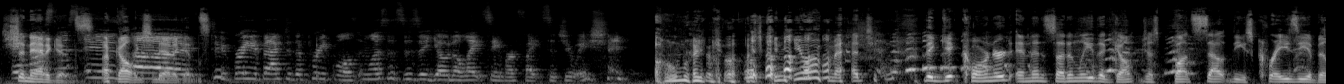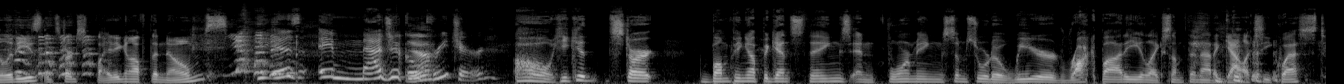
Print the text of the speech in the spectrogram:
shenanigans. Unless I'm calling uh, shenanigans. To bring it back to the prequels, unless this is a Yoda lightsaber fight situation. Oh my gosh! Can you imagine? They get cornered, and then suddenly the Gump just busts out these crazy abilities and starts fighting off the gnomes. He is a magical Yeah. creature. Oh, he could start bumping up against things and forming some sort of weird rock body like something out of Galaxy Quest.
